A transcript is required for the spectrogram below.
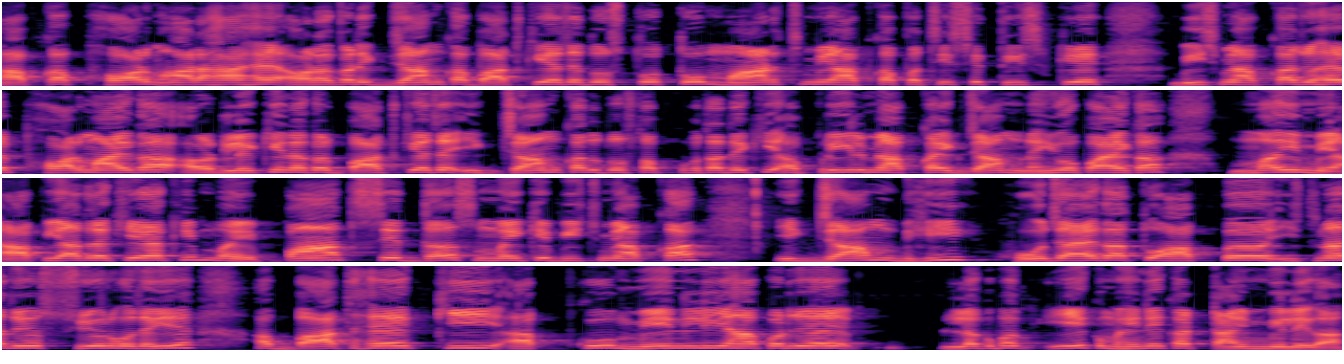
आपका फॉर्म आ रहा है। और अगर एग्ज़ाम का बात किया जाए दोस्तों तो मार्च में आपका पच्चीस से तीस के बीच में आपका जो है फॉर्म आएगा। और लेकिन अगर बात किया जाए एग्ज़ाम का तो दोस्तों आपको बता दें कि अप्रैल में आपका एग्ज़ाम नहीं हो पाएगा। मई में आप याद रखिएगा कि मई, पाँच से दस मई के बीच में आपका एग्ज़ाम भी हो जाएगा। तो आप इतना जो है श्योर हो जाइए। अब बात है कि आपको मेनली यहाँ पर जो है लगभग एक महीने का टाइम मिलेगा।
